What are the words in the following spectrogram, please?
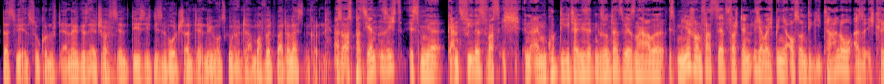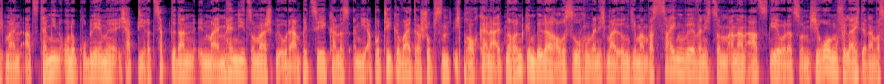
dass wir in Zukunft eine Gesellschaft mhm. sind, die sich diesen Wohlstand, den wir uns gewöhnt haben, auch wird weiter leisten können. Also aus Patientensicht ist mir ganz vieles, was ich in einem gut digitalisierten Gesundheitswesen habe, ist mir schon fast selbstverständlich, aber ich bin ja auch so ein Digitalo, also ich kriege meinen Arzttermin ohne Probleme, ich habe die Rezepte dann in meinem Handy zum Beispiel oder am PC, kann das an die Apotheke weiterschubsen. Ich brauche keine alten Röntgenbilder raussuchen, wenn ich mal irgendjemandem was zeigen will, wenn ich zu einem anderen Arzt gehe oder zu einem Chirurgen vielleicht, der dann was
